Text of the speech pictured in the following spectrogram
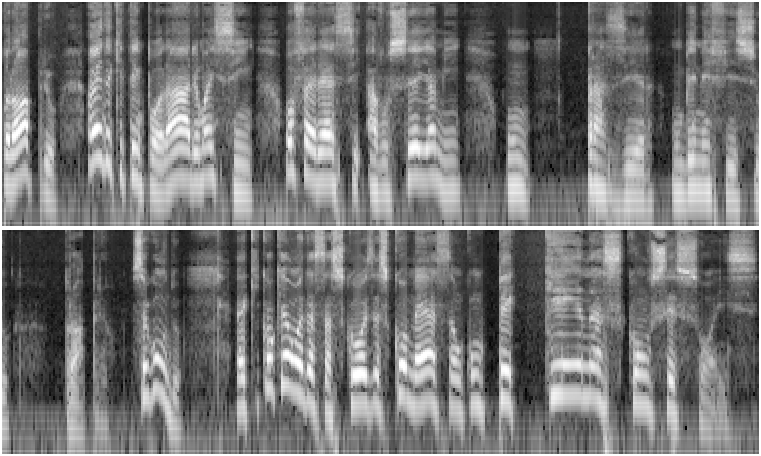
próprio, ainda que temporário, mas sim, oferece a você e a mim um prazer, um benefício próprio. Segundo, é que qualquer uma dessas coisas começam com pequenas concessões.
